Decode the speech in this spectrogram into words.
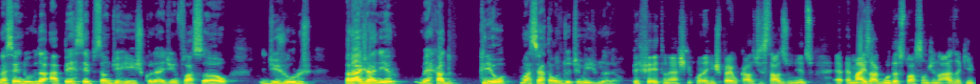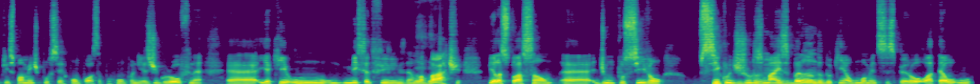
mas sem dúvida a percepção de risco, né, de inflação, de juros para janeiro, o mercado criou uma certa onda de otimismo, né, Léo? Perfeito, né? Acho que quando a gente pega o caso dos Estados Unidos, é, é, mais aguda a situação de Nasdaq, principalmente por ser composta por companhias de growth, né? É, e aqui um, um, mixed feelings, né? Uma uhum. parte pela situação é, de um possível ciclo de juros mais brando do que em algum momento se esperou, ou até o, o,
